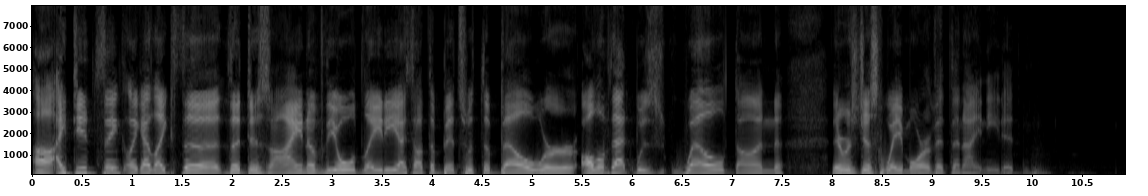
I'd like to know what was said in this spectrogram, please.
Uh, I did think like I liked the the design of the old lady. I thought the bits with the bell were all of that was well done. There was just way more of it than I needed.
